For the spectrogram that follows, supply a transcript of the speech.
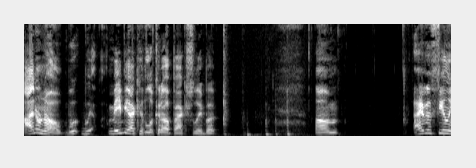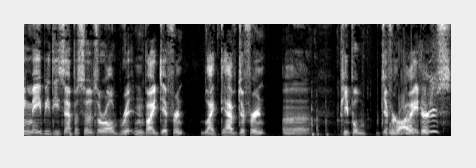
I don't know. W- w- Maybe I could look it up actually, but um, I have a feeling maybe these episodes are all written by different, like have different uh people, different Writers? writers,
